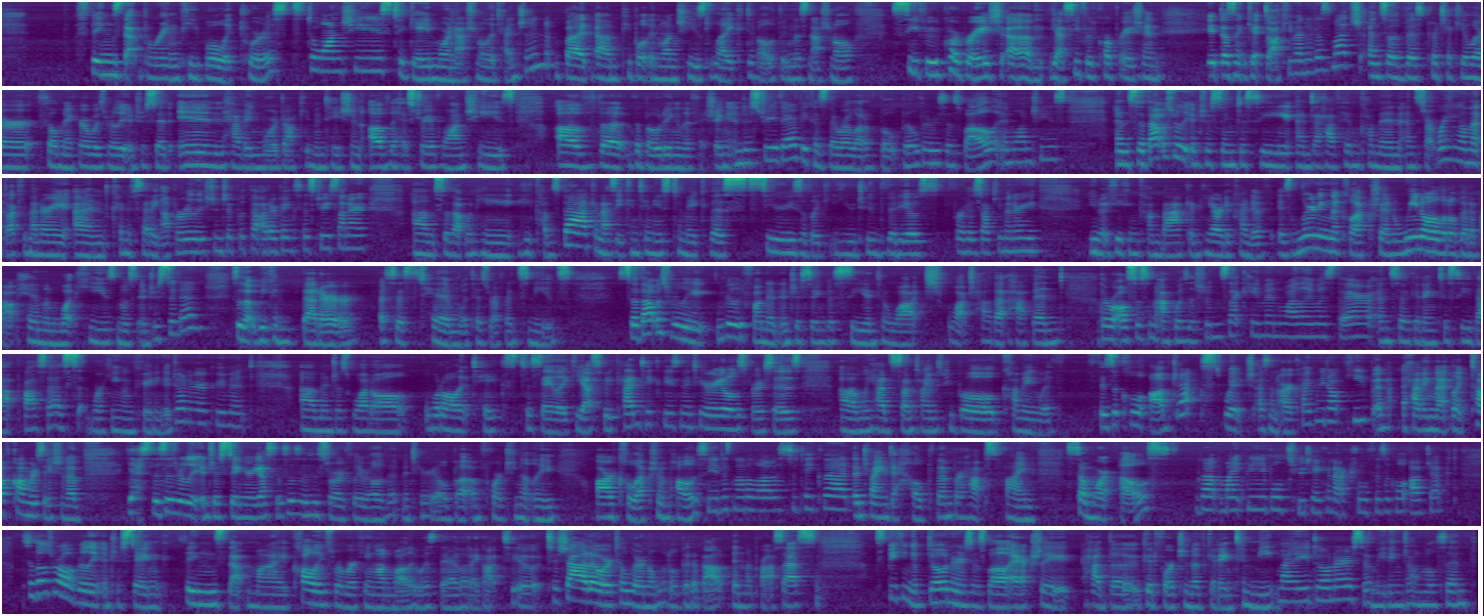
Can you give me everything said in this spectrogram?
things that bring people like tourists to Wanchese to gain more national attention. But um, people in Wanchese like developing this national seafood corporation. Um, yeah, seafood corporation it doesn't get documented as much. And so this particular filmmaker was really interested in having more documentation of the history of Wan Wanchese, of the, the boating and the fishing industry there, because there were a lot of boat builders as well in Wan Wanchese. And so that was really interesting to see and to have him come in and start working on that documentary and kind of setting up a relationship with the Outer Banks History Center. Um, so that when he he comes back and as he continues to make this series of like YouTube videos for his documentary, you know, he can come back and he already kind of is learning the collection. We know a little bit about him and what he's most interested in so that we can better assist him with his reference needs. So that was really really fun and interesting to see and to watch watch how that happened. There were also some acquisitions that came in while I was there, and so getting to see that process, working on creating a donor agreement, um, and just what all what all it takes to say like yes we can take these materials versus um, we had sometimes people coming with physical objects, which as an archive we don't keep, and having that like tough conversation of, yes, this is really interesting, or yes, this is a historically relevant material, but unfortunately, our collection policy does not allow us to take that, and trying to help them perhaps find somewhere else that might be able to take an actual physical object. So those were all really interesting things that my colleagues were working on while I was there that I got to to shadow or to learn a little bit about in the process speaking of donors as well, I actually had the good fortune of getting to meet my donor, so meeting John Wilson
